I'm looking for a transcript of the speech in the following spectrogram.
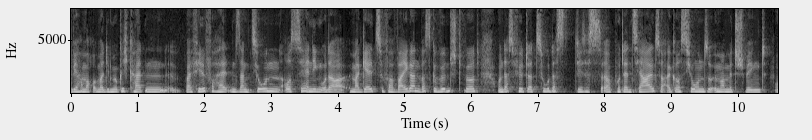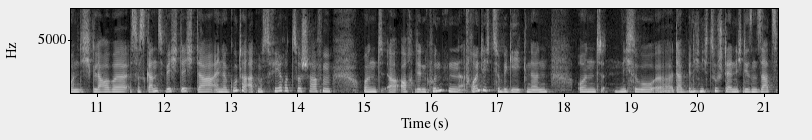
wir haben auch immer die Möglichkeiten, bei Fehlverhalten Sanktionen auszuhändigen oder mal Geld zu verweigern, was gewünscht wird. Und das führt dazu, dass dieses äh, Potenzial zur Aggression so immer mitschwingt. Und ich glaube, es ist ganz wichtig, da eine gute Atmosphäre zu schaffen und äh, auch den Kunden freundlich zu begegnen und nicht so, äh, da bin ich nicht zuständig, diesen Satz,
